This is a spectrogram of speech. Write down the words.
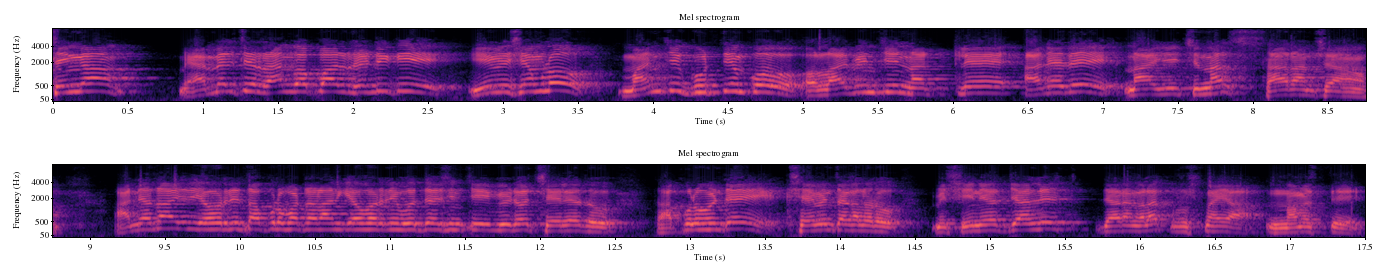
సింగం ఎమ్మెల్సీ రాంగోపాల్ రెడ్డికి ఈ విషయంలో మంచి గుర్తింపు లభించినట్లే అనేది నా ఈ చిన్న సారాంశం. అన్యదా ఇది ఎవరిని తప్పులు పట్టడానికి ఎవరిని ఉద్దేశించి వీడియో చేయలేదు. తప్పులు ఉంటే క్షమించగలరు. మీ సీనియర్ జర్నలిస్ట్ జరంగల కృష్ణయ్య. నమస్తే.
